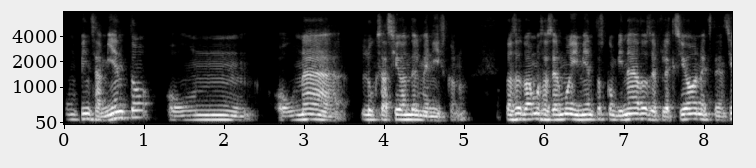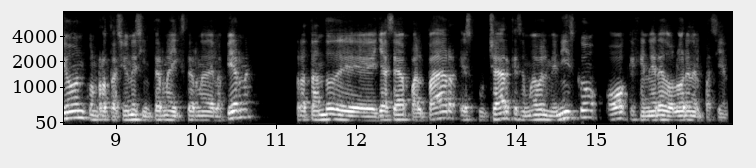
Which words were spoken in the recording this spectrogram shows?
un pinzamiento o, un, o una luxación del menisco, ¿no? Entonces vamos a hacer movimientos combinados de flexión, extensión, con rotaciones interna y externa de la pierna, tratando de ya sea palpar, escuchar que se mueva el menisco o que genere dolor en el paciente.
